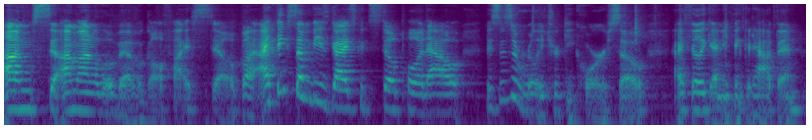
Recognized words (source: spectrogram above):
I'm still I'm on a little bit of a golf high still, but I think some of these guys could still pull it out. This is a really tricky course, so I feel like anything could happen.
